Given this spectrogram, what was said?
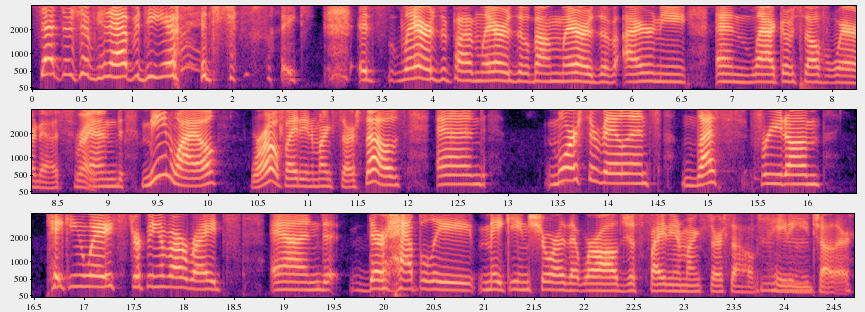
censorship can happen to you. It's just like, it's layers upon layers upon layers of irony and lack of self awareness. Right. And meanwhile, we're all fighting amongst ourselves and more surveillance, less freedom, taking away, stripping of our rights, and they're happily making sure that we're all just fighting amongst ourselves, hating each other.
